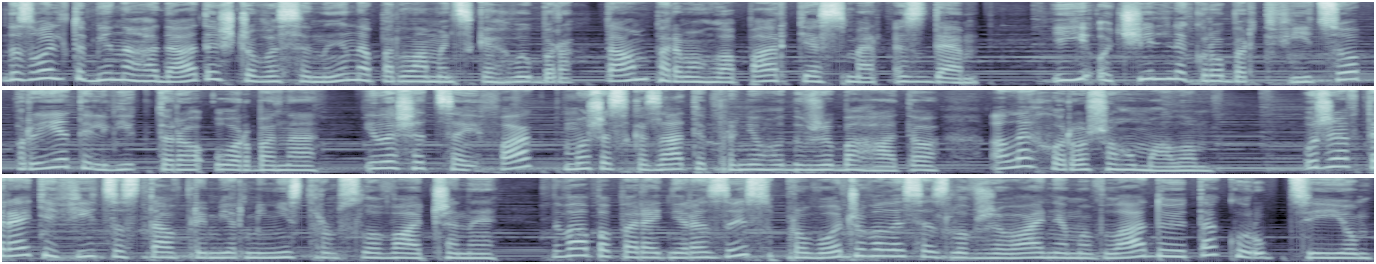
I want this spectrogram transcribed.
Дозволь тобі нагадати, що восени на парламентських виборах там перемогла партія Смер СД. Її очільник Роберт Фіцо, приятель Віктора Орбана, і лише цей факт може сказати про нього дуже багато, але хорошого мало. Уже втретє Фіцо став прем'єр-міністром Словаччини. Два попередні рази супроводжувалися зловживаннями владою та корупцією.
